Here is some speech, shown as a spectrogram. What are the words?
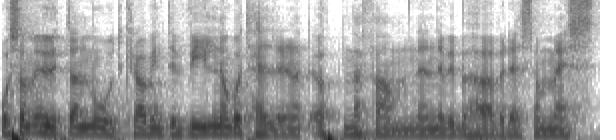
Och som utan motkrav inte vill något hellre än att öppna famnen när vi behöver det som mest.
